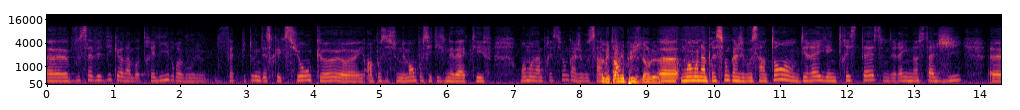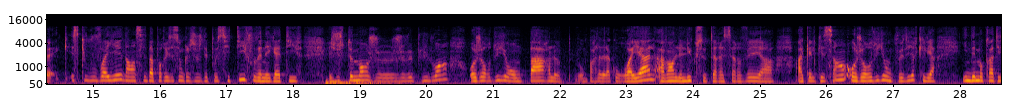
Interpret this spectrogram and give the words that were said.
Euh, vous avez dit que dans votre livre, vous, faites plutôt une description qu'un euh, positionnement positif négatif. Moi, mon impression quand je vous entends, plus dans le. Euh, moi, mon impression quand je vous entends, on dirait il y a une tristesse, on dirait une nostalgie. Est-ce que vous voyez dans cette vaporisation quelque chose de positif ou de négatif? Et justement, je, je vais plus loin. Aujourd'hui, on parle, on parlait de la cour royale. Avant, le luxe était réservé à, à quelques-uns. Aujourd'hui, on peut dire qu'il y a une démocratisation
